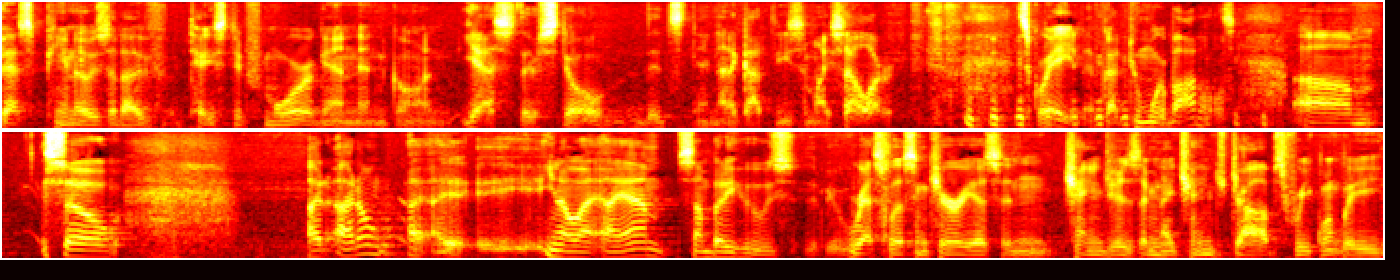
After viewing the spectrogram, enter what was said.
best Pinots that I've tasted from Oregon and gone, yes, they're still, it's, and I got these in my cellar. it's great. I've got two more bottles. Um, so I, I don't, I, you know, I, I, am somebody who's restless and curious and changes. I mean, I change jobs frequently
